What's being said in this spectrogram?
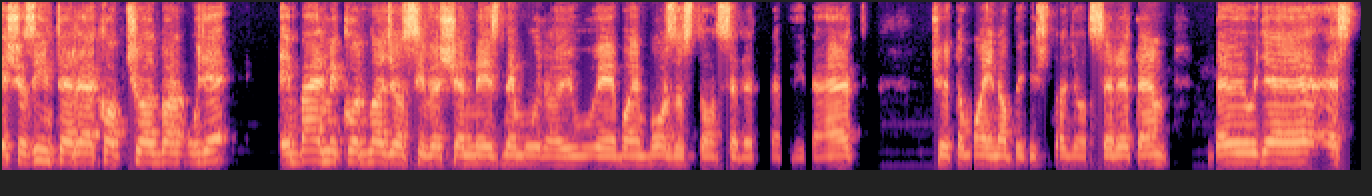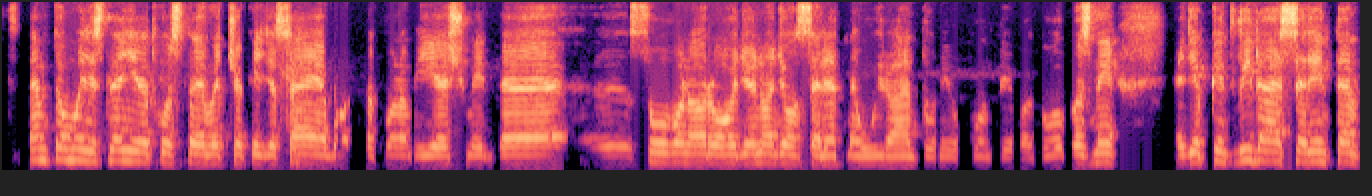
és az Interrel kapcsolatban, ugye én bármikor nagyon szívesen nézném újra a Juve-ba, én borzasztóan szerettem Vidalt, sőt a mai napig is nagyon szeretem, de ő ugye ezt nem tudom, hogy ezt lenyilatkozta vagy csak így a szájába adtak valami ilyesmit, de szó van arról, hogy ő nagyon szeretne újra Antonio Contéval dolgozni. Egyébként Vidal szerintem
